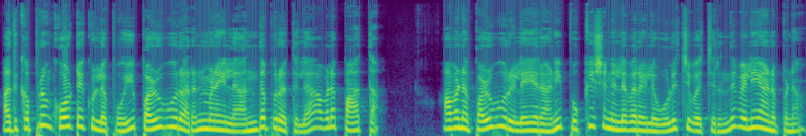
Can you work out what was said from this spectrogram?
அதுக்கப்புறம் கோட்டைக்குள்ள போய் பழுவூர் அரண்மனையில அந்தப்புறத்துல அவளை பார்த்தான். அவனை பழுவூர் இளையராணி பொக்கிஷ நிலவரையில ஒளிச்சு வச்சிருந்து வெளியே அனுப்புனான்.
